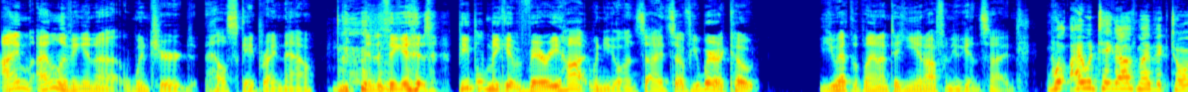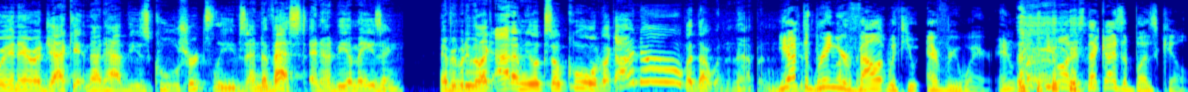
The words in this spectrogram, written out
I'm I'm living in a wintered hellscape right now, and the thing is, people make it very hot when you go inside. So if you wear a coat, you have to plan on taking it off when you get inside. Well, I would take off my Victorian era jacket and I'd have these cool shirt sleeves and a vest, and it'd be amazing. Everybody would be like, Adam, you look so cool. I'm like, I know, but that wouldn't happen. You They'd have to bring your valet with you everywhere. And let's be honest, that guy's a buzzkill.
